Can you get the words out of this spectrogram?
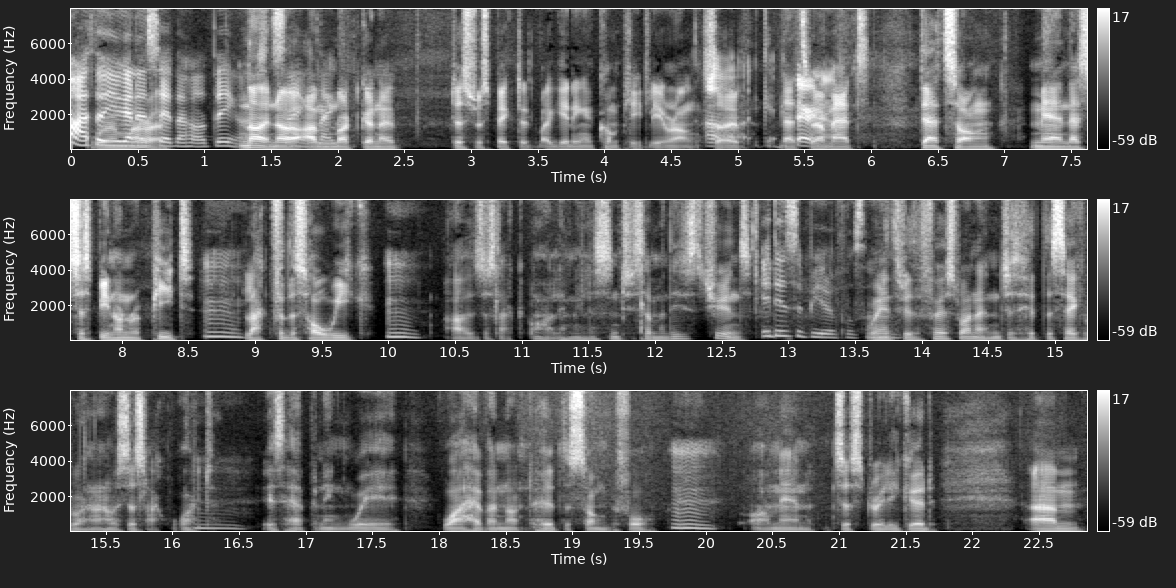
no, I thought you were going to say the whole thing. No, no, saying, I'm like- not gonna disrespect it by getting it completely wrong. So Oh, okay, that's fair where I'm at. That song, man, that's just been on repeat, Mm. like for this whole week. I was just like, oh, let me listen to some of these tunes. It is a beautiful song. went through the first one and just hit the second one, and I was just like, "What is happening? Where? Why have I not heard the song before?" Oh man, just really good. Um,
